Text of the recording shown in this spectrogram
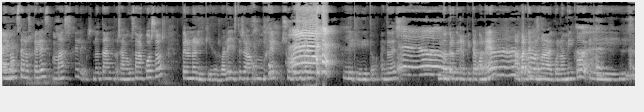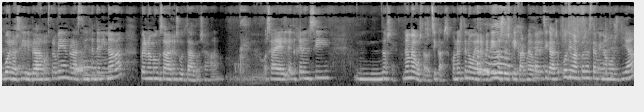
A mí me gustan los geles más geles, no tan, o sea, me gustan acuosos, pero no líquidos, ¿vale? Y este es un gel súper, súper liquidito. Entonces, no creo que repita con él. Aparte no es nada económico y, bueno, sí, limpiaba el rostro bien, no era astringente ni nada, pero no me gustaba el resultado. O sea, o sea el, el gel en sí Mm, no sé, no me ha gustado, chicas. Con este no voy a repetir, no sé explicarme. Vale, chicas, últimas cosas, terminamos ya.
